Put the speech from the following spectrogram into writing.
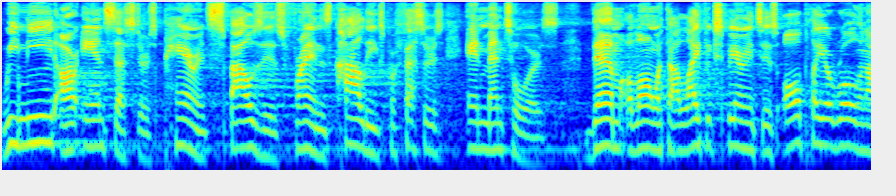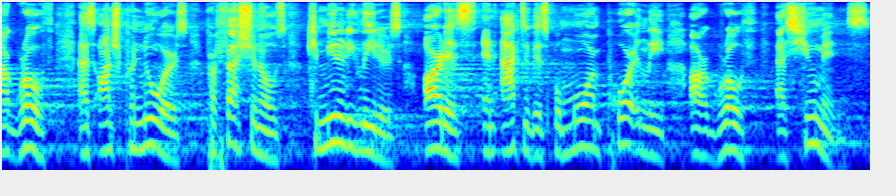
We need our ancestors, parents, spouses, friends, colleagues, professors, and mentors. Them, along with our life experiences, all play a role in our growth as entrepreneurs, professionals, community leaders, artists, and activists, but more importantly, our growth as humans.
